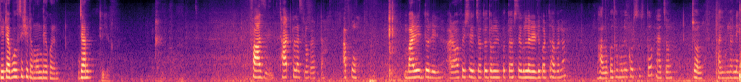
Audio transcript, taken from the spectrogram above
যেটা বলছি সেটা মন দিয়ে করেন। যান। ঠিক আছে। ফাজিল থার্ড ক্লাস লোক একটা। আপু বাড়ির দলিল আর অফিসের যত দলিলপত্র আছে সেগুলো রেডি করতে হবে না? ভালো কথা মনে করছিস তো? হ্যাঁ চল। চল ফাইলগুলো নেই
